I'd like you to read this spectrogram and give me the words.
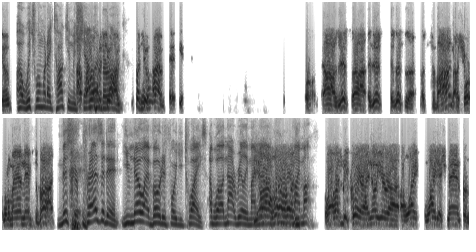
to him? oh, which one would I talk to, Michelle I'll or put you on. Barack? Put you um. Uh. Oh, is this uh, is this is this a, a Savant, a short little man named Savant? Mr. President, you know I voted for you twice. Uh, Well, not really. My Yeah, mom. well, my mom. Well, let's be clear. I know you're a, a white, whitish man from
